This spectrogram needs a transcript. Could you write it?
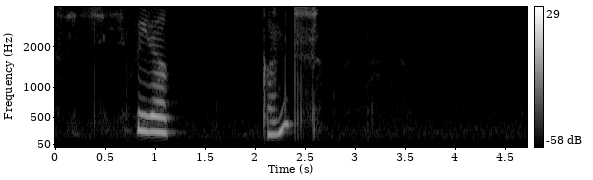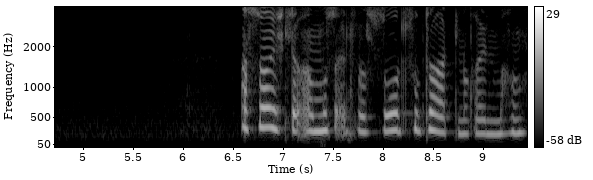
Sieht wieder ganz. Achso, ich glaube, man muss einfach so Zutaten reinmachen.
